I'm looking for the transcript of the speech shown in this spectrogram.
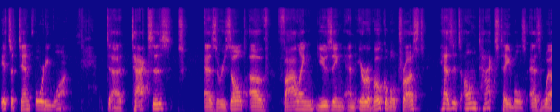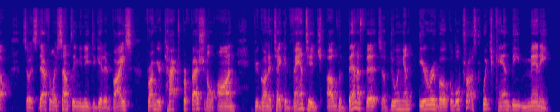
It's a 1041. Uh, taxes as a result of filing using an irrevocable trust has its own tax tables as well. So it's definitely something you need to get advice from your tax professional on if you're going to take advantage of the benefits of doing an irrevocable trust, which can be many.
